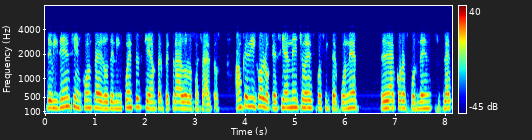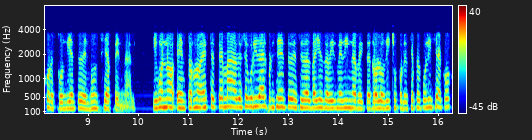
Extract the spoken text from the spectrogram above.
de evidencia en contra de los delincuentes que han perpetrado los asaltos. Aunque dijo lo que sí han hecho es pues interponer la, la correspondiente denuncia penal. Y bueno, en torno a este tema de seguridad, el presidente de Ciudad Valles, David Medina, reiteró lo dicho por el jefe policiaco,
